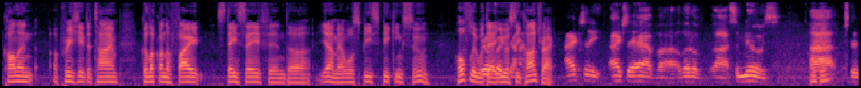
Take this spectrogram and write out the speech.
Colin, appreciate the time. Good luck on the fight. Stay safe, and uh, yeah, man, we'll be speaking soon. Hopefully with Real that quick, UFC John. contract. I actually, I actually have uh, a little uh, some news. Okay. Uh, should,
